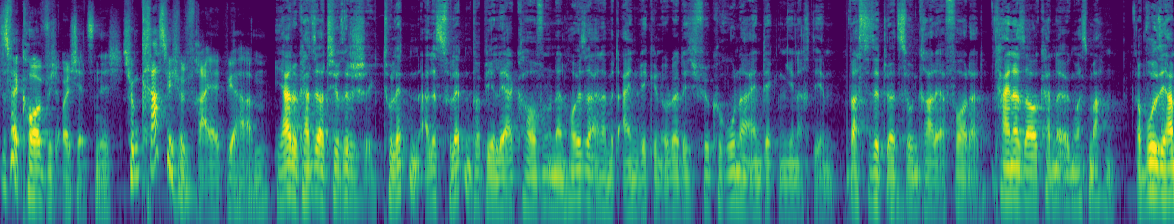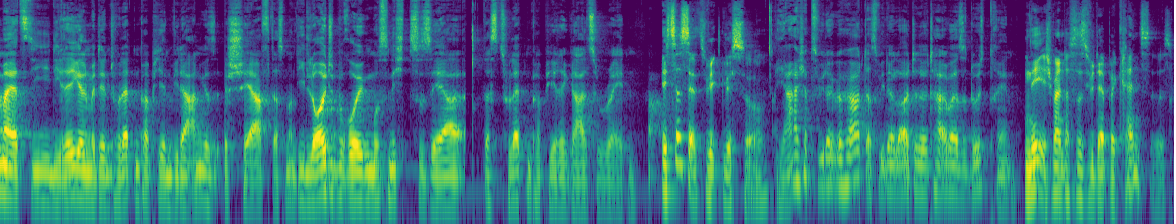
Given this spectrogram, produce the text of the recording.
das verkaufe ich euch jetzt nicht. Schon krass, wie viel Freiheit wir haben. Ja, du kannst ja auch theoretisch Toiletten, alles Toilettenpapier leer kaufen und dann Häuser damit einwickeln oder dich für Corona eindecken, je nachdem, was die Situation gerade erfordert. Keiner Sau kann da irgendwas machen. Obwohl sie haben ja jetzt die, die Regeln mit den Toilettenpapieren wieder angeschärft, dass man die Leute beruhigen muss, nicht zu sehr das Toilettenpapierregal zu raiden. Ist das jetzt wirklich so? Ja, ich habe es wieder gehört, dass wieder Leute teilweise durchdrehen. Nee, ich meine, dass es wieder begrenzt ist.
